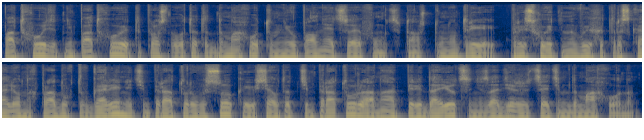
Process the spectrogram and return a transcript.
подходит, не подходит, и просто вот этот дымоход, он не выполняет свою функцию, потому что внутри происходит выход раскаленных продуктов горения, температура высокая, и вся вот эта температура, она передается, не задерживается этим дымоходом.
